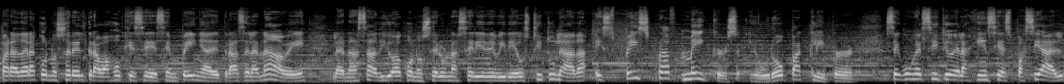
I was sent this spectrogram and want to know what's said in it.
Para dar a conocer el trabajo que se desempeña detrás de la nave, la NASA dio a conocer una serie de videos titulada Spacecraft Makers Europa Clipper. Según el sitio de la agencia espacial,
